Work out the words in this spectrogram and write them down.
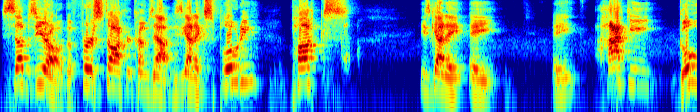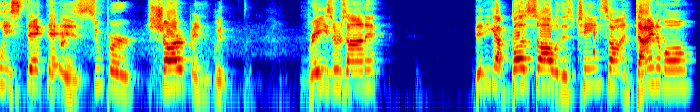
Sub Zero, the first stalker comes out. He's got exploding pucks. He's got a a a hockey goalie stick that is super sharp and with razors on it. Then you got Buzzsaw with his chainsaw and Dynamo.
